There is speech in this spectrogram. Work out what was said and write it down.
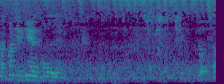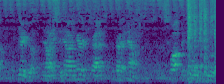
Now punch it again and hold it in. Till it stops. There you go. Now, I- now here, try it, try it now. Swap between the two.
